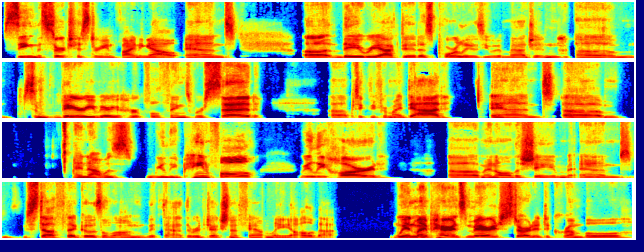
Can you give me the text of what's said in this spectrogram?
seeing the search history and finding out. And uh, they reacted as poorly as you would imagine. Um, some very very hurtful things were said uh, particularly for my dad. And um, and that was really painful really hard um, and all the shame and stuff that goes along with that the rejection of family all of that. When my parents marriage started to crumble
